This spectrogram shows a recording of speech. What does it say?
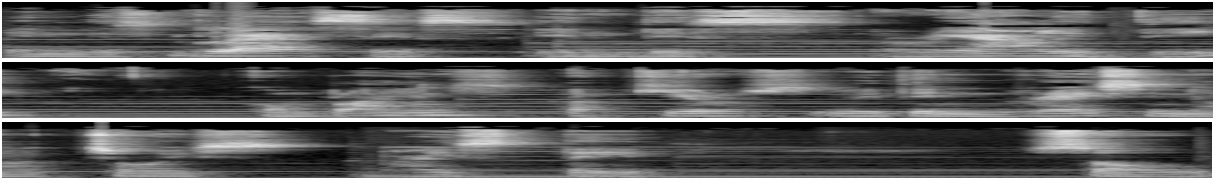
in these glasses, in this reality, compliance occurs within rational choice by state. So,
